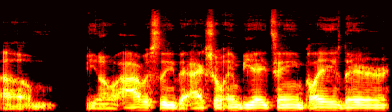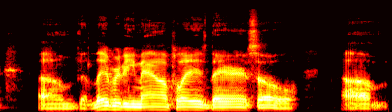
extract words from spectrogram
Um, you know, obviously the actual NBA team plays there. Um, the Liberty now plays there. So um,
